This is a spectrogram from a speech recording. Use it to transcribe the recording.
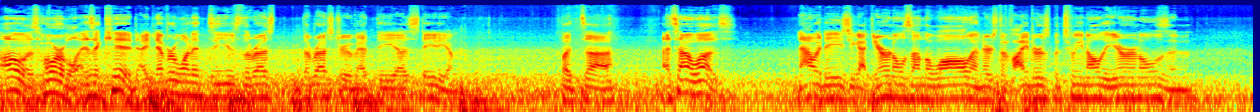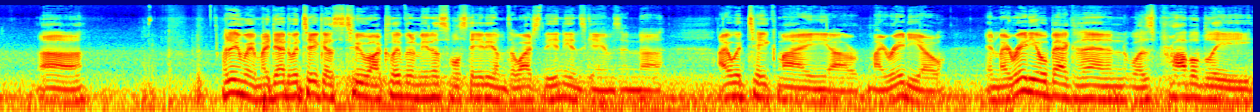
Oh, it was horrible. As a kid, I never wanted to use the rest the restroom at the uh, stadium, but uh, that's how it was. Nowadays, you got urinals on the wall, and there's dividers between all the urinals, and uh, but anyway, my dad would take us to uh, Cleveland Municipal Stadium to watch the Indians games, and uh, I would take my uh, my radio, and my radio back then was probably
